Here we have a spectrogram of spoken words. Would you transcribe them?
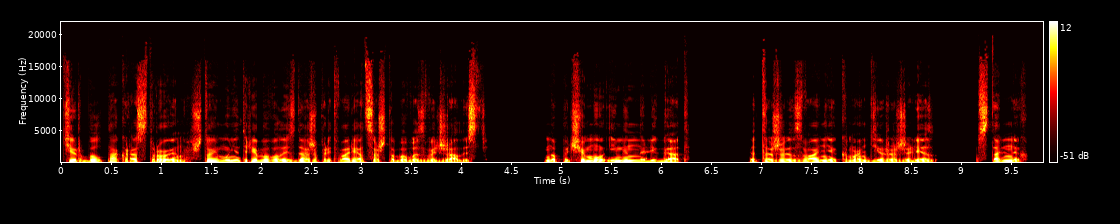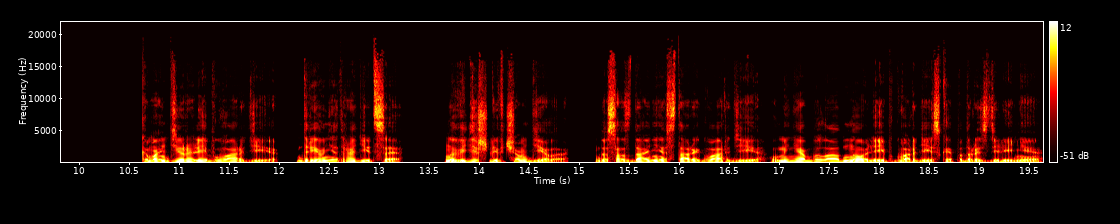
Тир был так расстроен, что ему не требовалось даже притворяться, чтобы вызвать жалость. Но почему именно легат? Это же звание командира желез... стальных. Командира лейб-гвардии. Древняя традиция. Но видишь ли, в чем дело? До создания Старой Гвардии у меня было одно лейб-гвардейское подразделение,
